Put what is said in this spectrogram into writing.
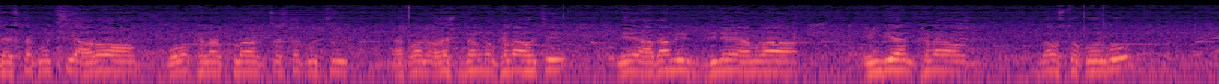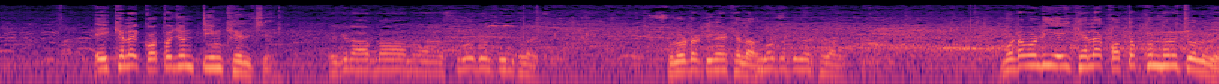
চেষ্টা করছি আরও বড় খেলা খোলার চেষ্টা করছি। এখন ওয়েস্ট বেঙ্গল খেলা হচ্ছে এর আগামী দিনে আমরা ইন্ডিয়ান খেলা ব্যবস্থা করব। এই খেলায় কতজন টিম খেলছে? এখানে আপনার ষোলো জন টিম খেলাচ্ছে ষোলোটা টিমের খেলা ষোলোটা টিমের খেলা মোটামুটি এই খেলা কতক্ষণ ধরে চলবে?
